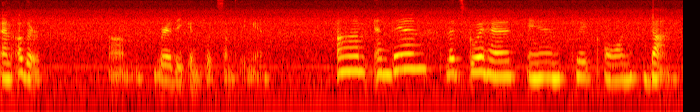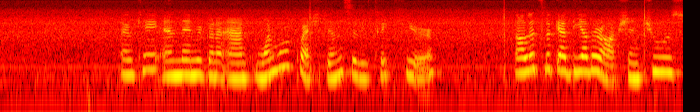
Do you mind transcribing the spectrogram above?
an other um, where they can put something in. Um, and then let's go ahead and click on done. Okay and then we're gonna add one more question so we click here. Now let's look at the other option choose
